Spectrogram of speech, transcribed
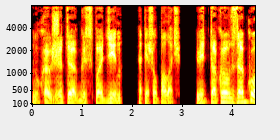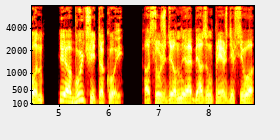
«Ну как же так, господин?» — опешил палач. «Ведь таков закон и обычай такой. Осужденный обязан прежде всего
